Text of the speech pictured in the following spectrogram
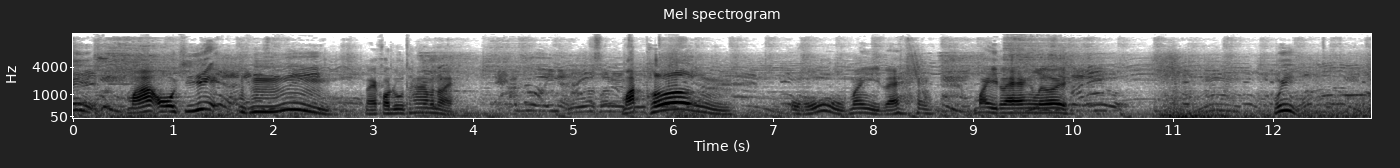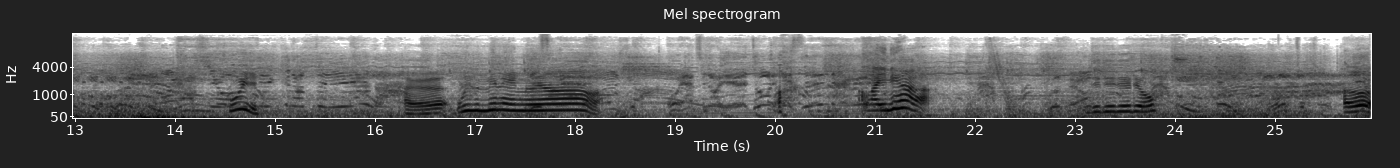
นี่มาโอคีไหนขอดูท่ามาหน่อย มัดเพิงโอ้โห ไม่แรง ไม่แรงเลยหุยหุยเอออุ้ยมันไม่แรงเลยอะ อะไรเนี่ยเดี๋ยวเดี๋ยวเออ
